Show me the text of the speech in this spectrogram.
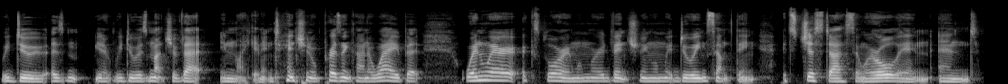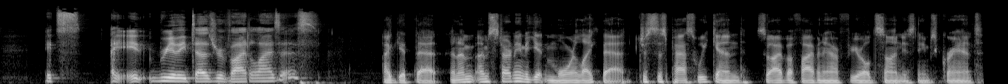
we do as you know we do as much of that in like an intentional present kind of way. But when we're exploring, when we're adventuring, when we're doing something, it's just us, and we're all in, and it's it really does revitalize us. I get that. And I'm, I'm starting to get more like that. Just this past weekend, so I have a five and a half year old son. His name's Grant.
